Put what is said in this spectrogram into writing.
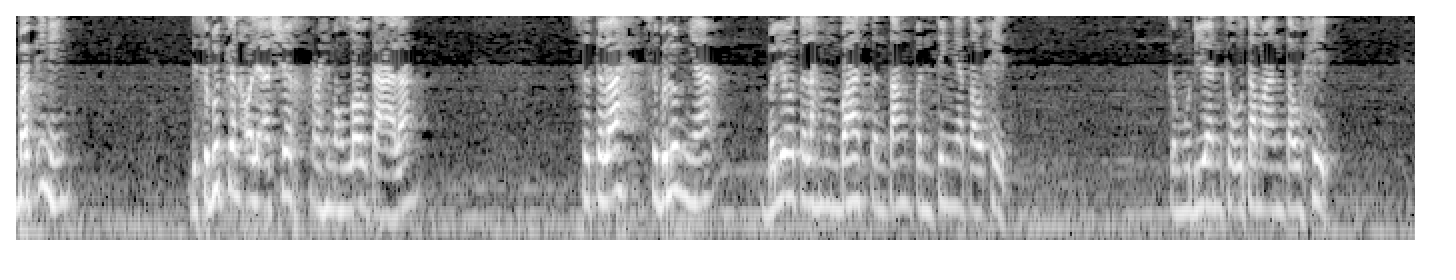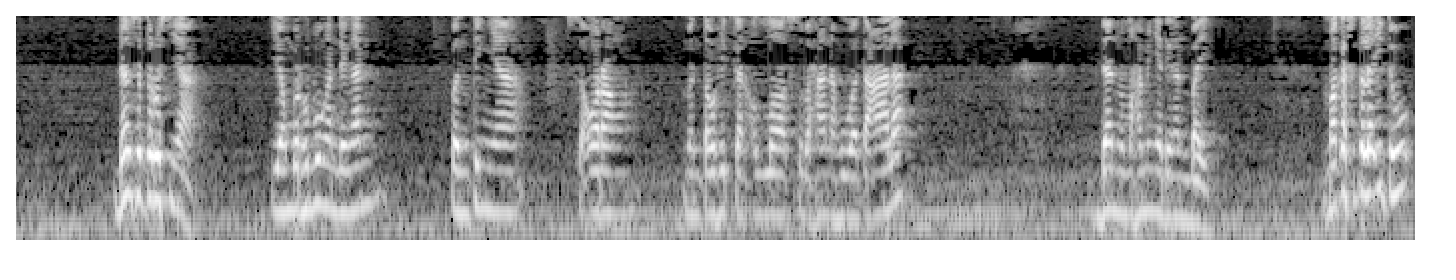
Bab ini disebutkan oleh Asy-Syaikh rahimahullahu taala setelah sebelumnya beliau telah membahas tentang pentingnya tauhid. Kemudian keutamaan tauhid. Dan seterusnya yang berhubungan dengan pentingnya seorang mentauhidkan Allah Subhanahu wa taala dan memahaminya dengan baik. Maka setelah itu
